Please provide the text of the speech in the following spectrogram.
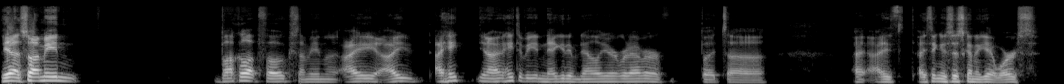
yeah so i mean buckle up folks i mean i i i hate you know i hate to be a negative nelly or whatever but uh i i, I think it's just going to get worse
